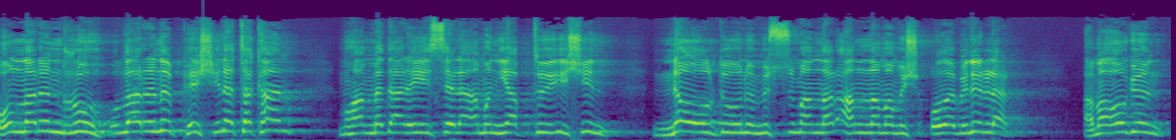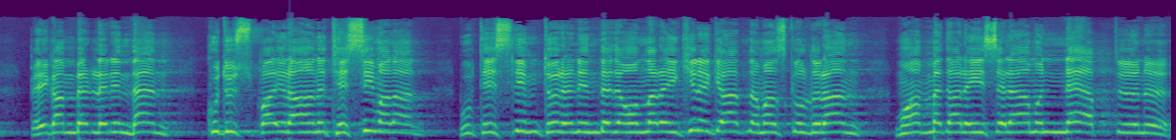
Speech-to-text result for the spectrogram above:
onların ruhlarını peşine takan Muhammed Aleyhisselam'ın yaptığı işin ne olduğunu Müslümanlar anlamamış olabilirler. Ama o gün peygamberlerinden Kudüs bayrağını teslim alan, bu teslim töreninde de onlara iki rekat namaz kıldıran Muhammed Aleyhisselam'ın ne yaptığını,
